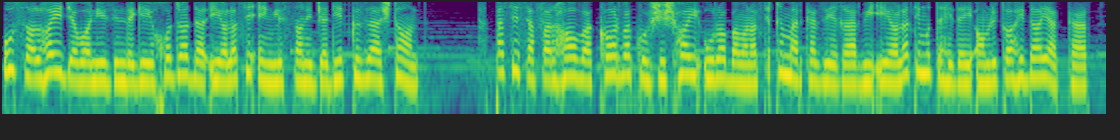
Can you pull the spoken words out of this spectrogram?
او سالهای جوانی زندگی خود را در ایالات انگلستان جدید گذشتاند. پس سفرها و کار و کوشش های او را به مناطق مرکزی غربی ایالات متحده آمریکا هدایت کرد.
